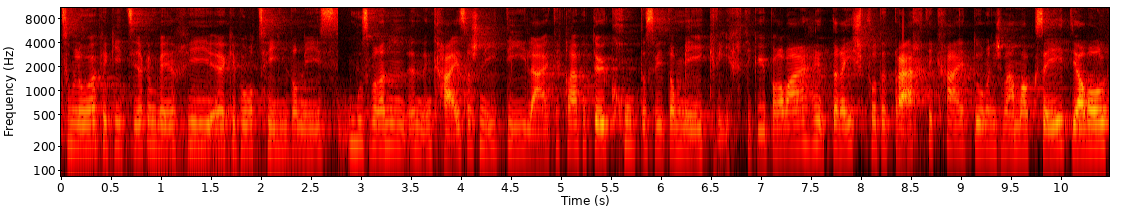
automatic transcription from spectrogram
Zum Schauen, gibt es irgendwelche äh, Geburtshindernisse, muss man einen, einen, Kaiserschnitt einleiten. Ich glaube, dort kommt das wieder mehr gewichtig über. Aber der Rest von der Trächtigkeit durch ist, wenn man sieht, jawohl,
